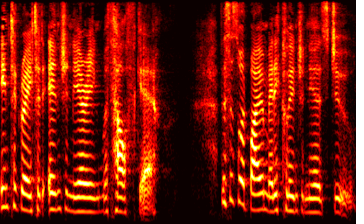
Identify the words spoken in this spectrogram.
integrated engineering with healthcare. This is what biomedical engineers do.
